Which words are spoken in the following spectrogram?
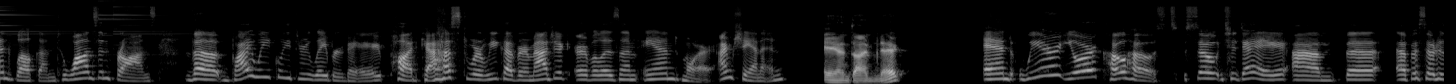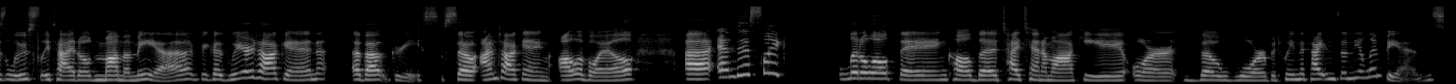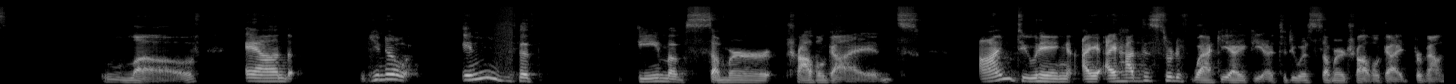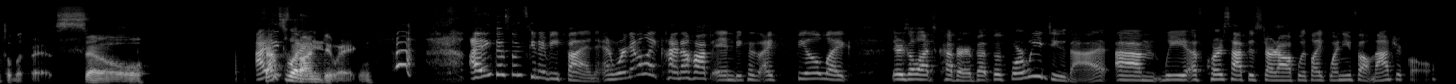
and welcome to Wands and Fronds, the bi weekly through Labor Day podcast where we cover magic, herbalism, and more. I'm Shannon. And I'm Nick. And we're your co hosts. So today, um, the episode is loosely titled Mamma Mia because we are talking about Greece. So I'm talking olive oil uh, and this like little old thing called the Titanomachy or the war between the Titans and the Olympians. Love. And, you know, in the theme of summer travel guides, I'm doing, I, I had this sort of wacky idea to do a summer travel guide for Mount Olympus. So I'm that's what I'm doing. I think this one's going to be fun. And we're going to like kind of hop in because I feel like there's a lot to cover. But before we do that, um, we of course have to start off with like when you felt magical.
